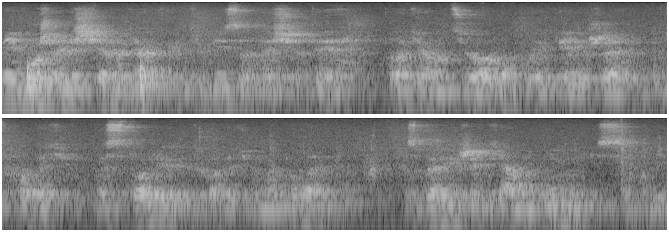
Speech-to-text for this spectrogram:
Мій Боже, я щиро дякую тобі за те, що ти протягом цього року, який вже відходить в історію, відходить у минуле, зберіг життя мені, моїй сім'ї.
